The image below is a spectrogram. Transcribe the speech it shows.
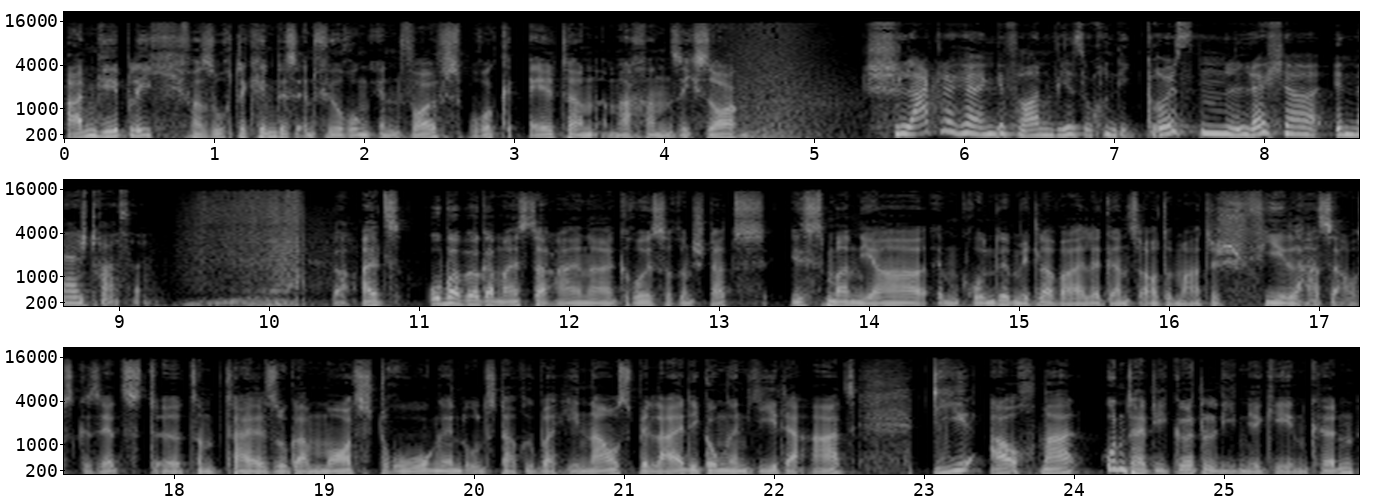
Angeblich versuchte Kindesentführung in Wolfsburg. Eltern machen sich Sorgen. Schlaglöcher in Gefahren. Wir suchen die größten Löcher in der Straße. Ja, als Oberbürgermeister einer größeren Stadt ist man ja im Grunde mittlerweile ganz automatisch viel Hass ausgesetzt, äh, zum Teil sogar Morddrohungen und darüber hinaus Beleidigungen jeder Art, die auch mal unter die Gürtellinie gehen können.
